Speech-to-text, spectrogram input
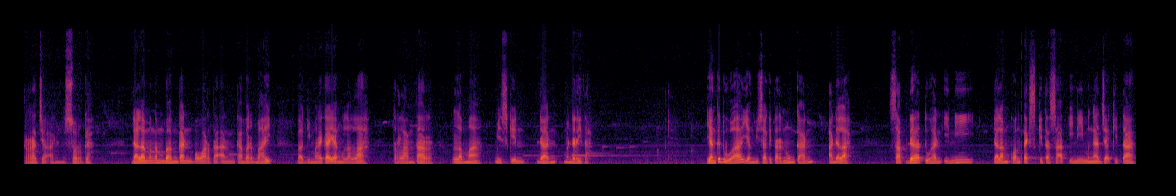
Kerajaan Sorga dalam mengembangkan pewartaan kabar baik bagi mereka yang lelah, terlantar, lemah, miskin, dan menderita. Yang kedua yang bisa kita renungkan adalah sabda Tuhan ini dalam konteks kita saat ini mengajak kita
